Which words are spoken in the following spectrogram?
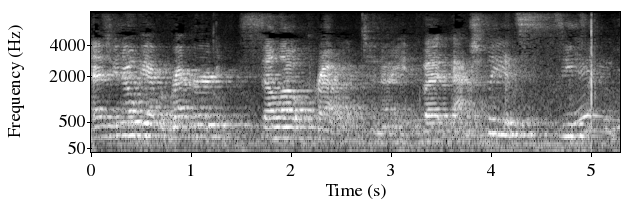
as you know, we have a record sellout crowd tonight, but actually it seems like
